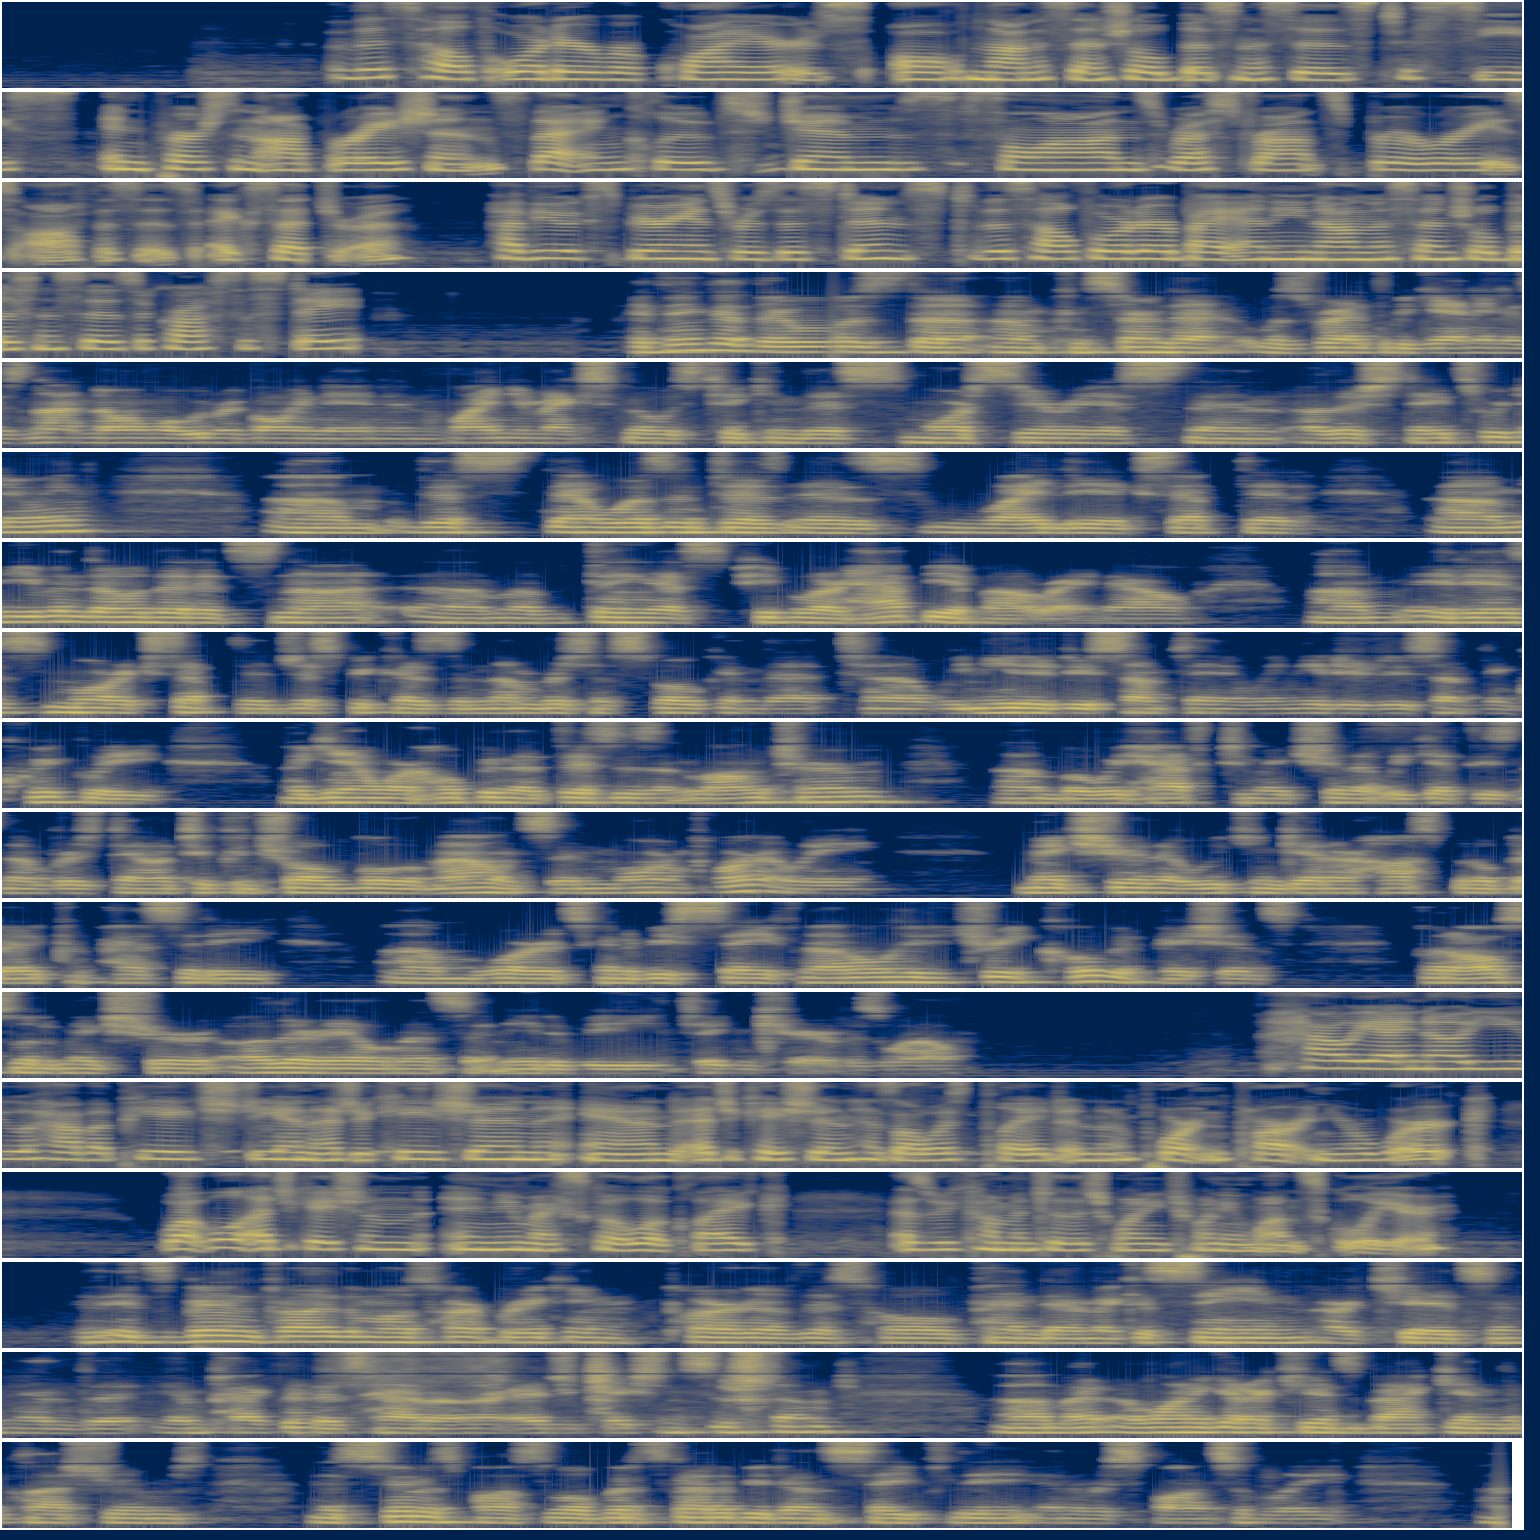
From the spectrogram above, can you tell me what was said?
This health order requires all non essential businesses to cease in person operations. That includes gyms, salons, restaurants, breweries, offices, etc. Have you experienced resistance to this health order by any non essential businesses across the state? I think that there was the um, concern that was right at the beginning is not knowing what we were going in and why New Mexico was taking this more serious than other states were doing. Um, this that wasn't as, as widely accepted um, even though that it's not um, a thing that people are happy about right now, um, it is more accepted just because the numbers have spoken that uh, we need to do something and we need to do something quickly. Again, we're hoping that this isn't long term, um, but we have to make sure that we get these numbers down to controllable amounts, and more importantly, make sure that we can get our hospital bed capacity um, where it's going to be safe not only to treat COVID patients, but also to make sure other ailments that need to be taken care of as well. Howie, I know you have a PhD in education, and education has always played an important part in your work. What will education in New Mexico look like as we come into the 2021 school year? It's been probably the most heartbreaking part of this whole pandemic is seeing our kids and, and the impact that it's had on our education system. Um, I, I want to get our kids back in the classrooms as soon as possible, but it's got to be done safely and responsibly.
